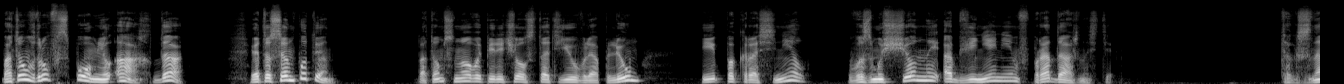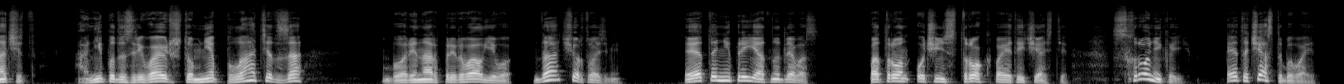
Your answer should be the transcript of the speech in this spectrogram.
Потом вдруг вспомнил. «Ах, да, это Сен-Потен». Потом снова перечел статью в Ля Плюм и покраснел, возмущенный обвинением в продажности — так значит, они подозревают, что мне платят за... Буаринар прервал его. Да, черт возьми. Это неприятно для вас. Патрон очень строг по этой части. С хроникой это часто бывает.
